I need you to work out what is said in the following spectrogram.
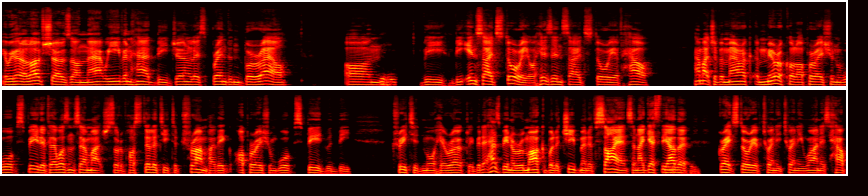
Yeah, we had a lot of shows on that. We even had the journalist Brendan Borrell on mm-hmm the the inside story or his inside story of how how much of a, mar- a miracle Operation Warp Speed. If there wasn't so much sort of hostility to Trump, I think Operation Warp Speed would be treated more heroically. But it has been a remarkable achievement of science. And I guess the other great story of 2021 is how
